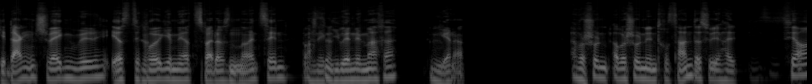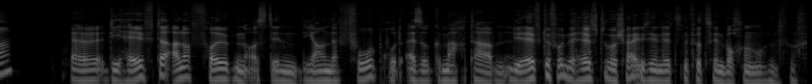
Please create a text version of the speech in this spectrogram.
Gedanken schwelgen will, erste Ja. Folge März 2019, Bastian. Energiewendemacher. Mhm. Genau. Aber schon, aber schon interessant, dass wir halt dieses Jahr äh, die Hälfte aller Folgen aus den Jahren davor also gemacht haben. ne? Die Hälfte von der Hälfte wahrscheinlich in den letzten 14 Wochen oder so.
